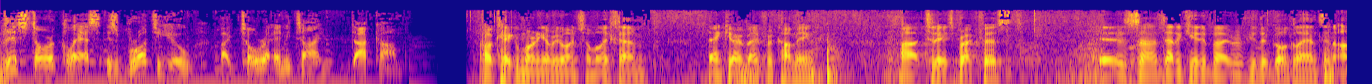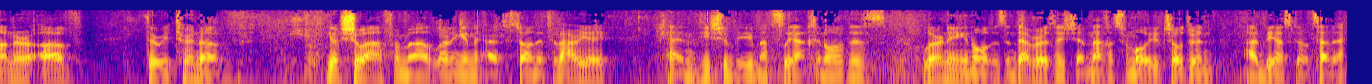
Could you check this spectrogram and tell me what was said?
This Torah class is brought to you by TorahAnytime.com. Okay, good morning everyone. Shalom Aleichem. Thank you everybody for coming. Uh, today's breakfast is uh, dedicated by Rav Yehuda Goglanz in honor of the return of Yeshua from uh, learning in Eretz Yisrael and Aryeh, and he should be matzliach in all of his learning and all of his endeavors. Have nachas from all your children. I'd Tzedek.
